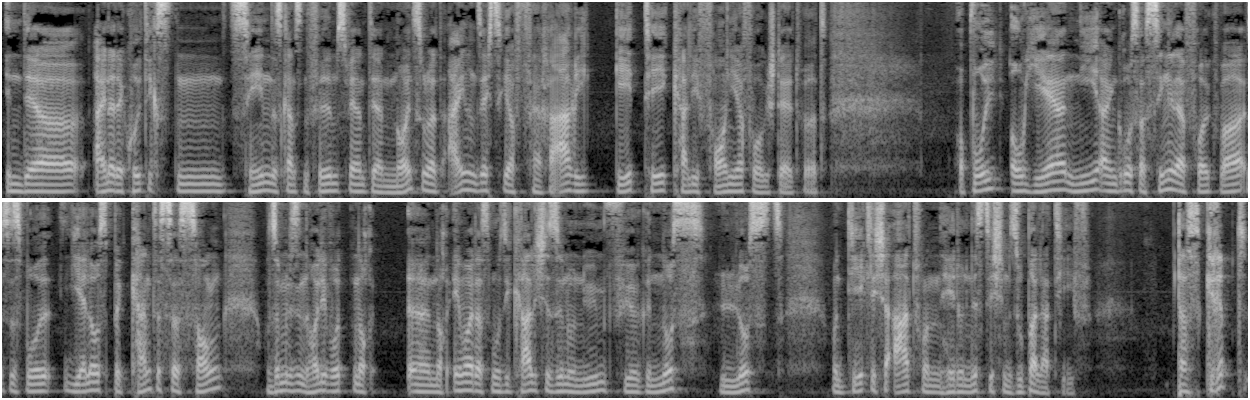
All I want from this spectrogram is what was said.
in der einer der kultigsten Szenen des ganzen Films, während der 1961er Ferrari GT California vorgestellt wird. Obwohl Oh Yeah nie ein großer Single-Erfolg war, ist es wohl Yellows bekanntester Song und ist in Hollywood noch, äh, noch immer das musikalische Synonym für Genuss, Lust und jegliche Art von hedonistischem Superlativ. Das Skript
